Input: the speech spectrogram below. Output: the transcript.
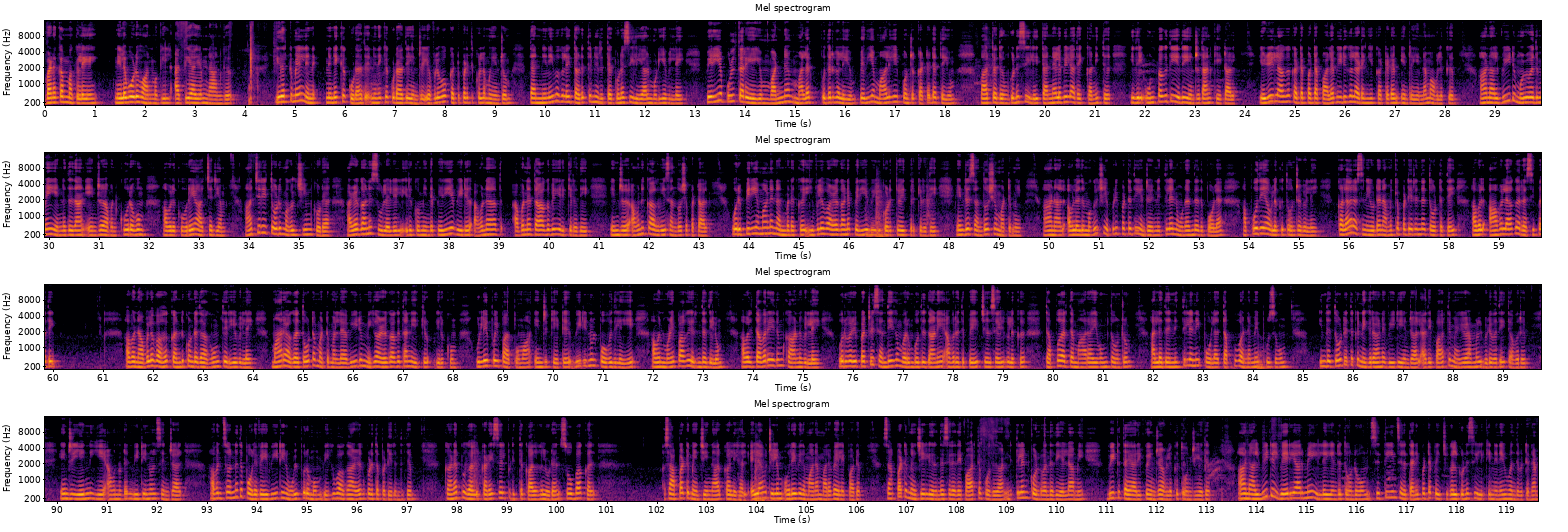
வணக்கம் மக்களே. நிலவோடு வான்முகில் அத்தியாயம் நான்கு. இதற்கு மேல் நினை நினைக்கக்கூடாது நினைக்கக்கூடாது என்று எவ்வளவோ கட்டுப்படுத்தி கொள்ள முயன்றும். தன் நினைவுகளை தடுத்து நிறுத்த குணசீலியால் முடியவில்லை. பெரிய புல்தரையையும் வண்ண மலர் புதர்களையும் பெரிய மாளிகை போன்ற கட்டடத்தையும் பார்த்ததும் குணசீலி தன்னளவில் அதை கணித்து இதில் உன் பகுதி எது? என்று தான் கேட்டாள். எழிலாக கட்டப்பட்ட பல வீடுகள் அடங்கிய கட்டடம் என்ற எண்ணம் அவளுக்கு. ஆனால் வீடு முழுவதுமே என்னதுதான் என்று அவன் கூறவும் அவளுக்கு ஒரே ஆச்சரியம். ஆச்சரியத்தோடு மகிழ்ச்சியும் கூட. அழகான சூழலில் இருக்கும் இந்த பெரிய வீடு அவனத் அவனதாகவே இருக்கிறதே என்று அவனுக்காகவே சந்தோஷப்பட்டாள். ஒரு பிரியமான நண்பனுக்கு இவ்வளவு அழகான பெரிய வீடு கொடுத்து வைத்திருக்கிறதே என்று சந்தோஷம் மட்டுமே. ஆனால் அவளது மகிழ்ச்சி எப்படிப்பட்டது என்று நித்திலன் உணர்ந்தது போல அப்போதே அவளுக்கு தோன்றவில்லை. கலாரசனையுடன் அமைக்கப்பட்டிருந்த தோட்டத்தை அவள் ஆவலாக ரசிப்பதை அவன் அவ்வளவாக கண்டு கொண்டதாகவும் தெரியவில்லை. மாறாக தோட்டம் மட்டுமல்ல வீடும் மிக அழகாகத்தான் இருக்கிற இருக்கும். உள்ளே போய் பார்ப்போமா? என்று கேட்டு வீடினுள் போவதிலேயே அவன் முனைப்பாக இருந்ததிலும் அவள் தவறேதும் காணவில்லை. ஒருவரை பற்றி சந்தேகம் வரும்போது தானே அவரது பேச்சு செயல்களுக்கு தப்பு அர்த்தம் ஆராயவும் தோன்றும். அல்லது நித்திலனைப் போல தப்பு வண்ணமே பூசவும் இந்த தோட்டத்துக்கு நிகரான வீடு என்றால் அதை பார்த்து மகிழாமல் விடுவதே தவறு என்று எண்ணியே அவனுடன் வீட்டினுள் சென்றாள். அவன் சொன்னது போலவே வீட்டின் உள்புறமும் வெகுவாக அழகுபடுத்தப்பட்டிருந்தது. கணப்புகள் கடைசல் பிடித்த கால்களுடன் சோபாக்கள் சாப்பாட்டு மேஜை நாற்காலிகள் எல்லாவற்றிலும் ஒரே விதமான மர வேலைப்பாடு. சாப்பாட்டு மேஜையில் இருந்து சிலதை பார்த்தபோதுதான் நித்திலன் கொண்டு வந்தது எல்லாமே வீட்டு தயாரிப்பு என்று அவளுக்கு தோன்றியது. ஆனால் வீட்டில் வேறு யாருமே இல்லை என்று தோன்றவும் சித்தியின் சில தனிப்பட்ட பேச்சுகள் குணசீலிக்கு நினைவு வந்துவிட்டன.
